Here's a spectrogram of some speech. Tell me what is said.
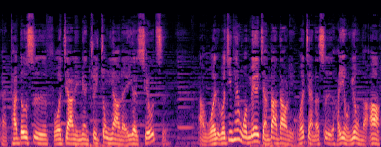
呃，它都是佛家里面最重要的一个修持。啊，我我今天我没有讲大道理，我讲的是很有用的啊。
